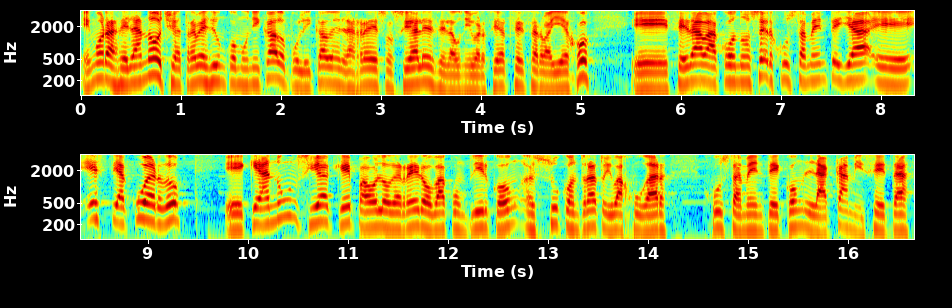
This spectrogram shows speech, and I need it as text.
en horas de la noche, a través de un comunicado publicado en las redes sociales de la Universidad César Vallejo, eh, se daba a conocer justamente ya eh, este acuerdo eh, que anuncia que Paolo Guerrero va a cumplir con su contrato y va a jugar justamente con la camiseta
